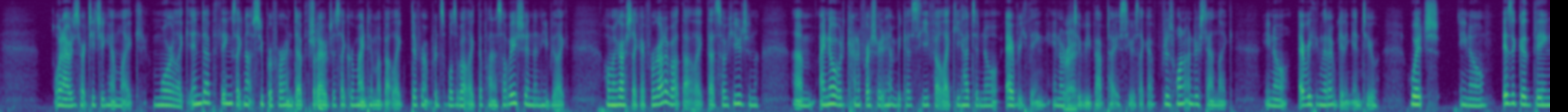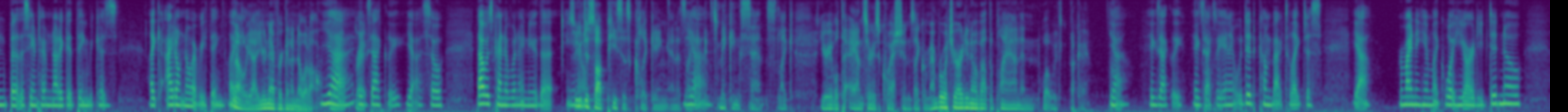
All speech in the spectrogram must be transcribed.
when I would start teaching him like more like in depth things, like not super far in depth, but I would just like remind him about like different principles about like the plan of salvation. And he'd be like, oh my gosh, like I forgot about that. Like that's so huge. And um, I know it would kind of frustrate him because he felt like he had to know everything in order Right. to be baptized. He was like, I just want to understand like, you know, everything that I'm getting into, which, you know, is a good thing, but at the same time, not a good thing because like I don't know everything. Like, no, yeah, you're never gonna know it all. yeah, Right, right. exactly. Yeah. So that was kind of when I knew that. You So you just saw pieces clicking, and it's like Yeah. it's making sense. Like you're able to answer his questions. Like remember what you already know about the plan and what we've. Okay. Yeah, exactly, That's exactly. And it did come back to like just, yeah, reminding him like what he already did know,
